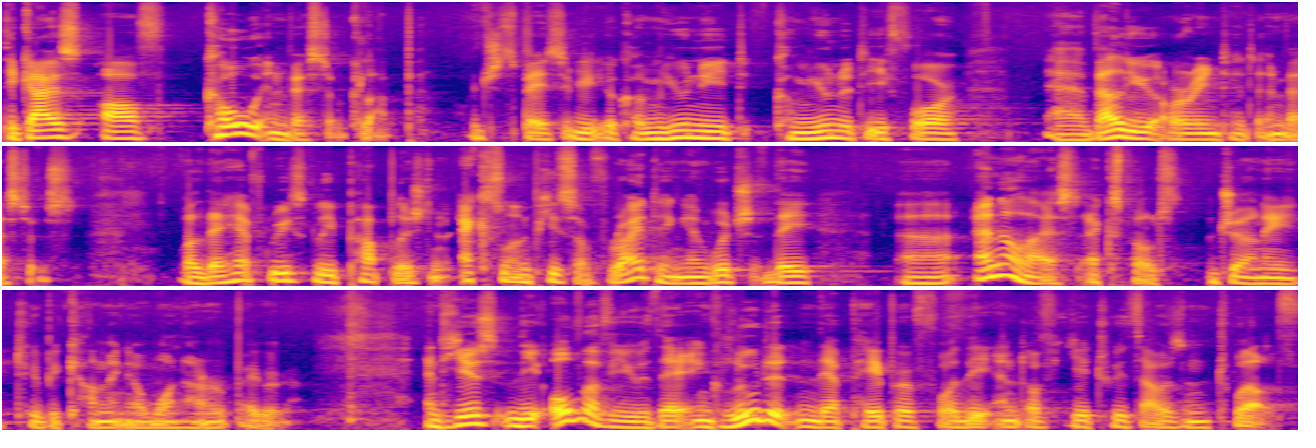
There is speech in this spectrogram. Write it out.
The guys of Co-Investor Club, which is basically a community, community for uh, value-oriented investors, well, they have recently published an excellent piece of writing in which they uh, analyzed XPEL's journey to becoming a 100 bagger. And here's the overview they included in their paper for the end of year 2012.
